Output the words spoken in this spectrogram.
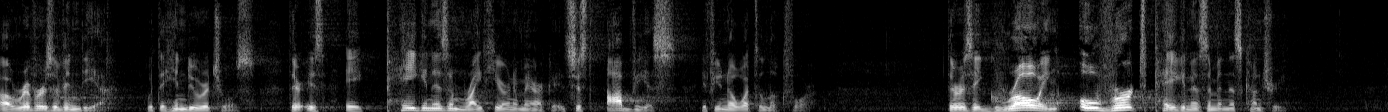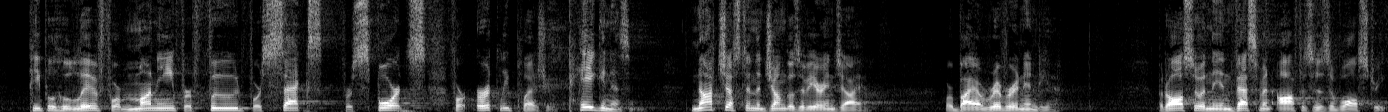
uh, rivers of India, with the Hindu rituals. There is a paganism right here in America. It's just obvious if you know what to look for. There is a growing overt paganism in this country. People who live for money, for food, for sex, for sports, for earthly pleasure. Paganism, not just in the jungles of Irian Jaya or by a river in India, but also in the investment offices of Wall Street.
